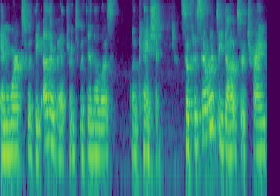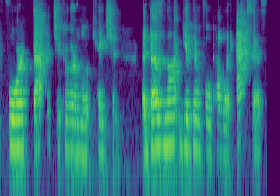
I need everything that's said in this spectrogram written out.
and works with the other veterans within the location. So facility dogs are trained for that particular location. It does not give them full public access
